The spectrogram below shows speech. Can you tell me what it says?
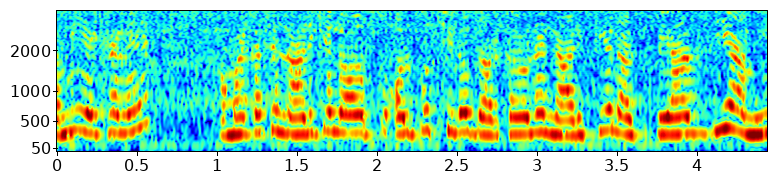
আমি এখানে আমার কাছে নারকেল অল্প ছিল, যার কারণে নারকেল আর পেঁয়াজ দিয়ে আমি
